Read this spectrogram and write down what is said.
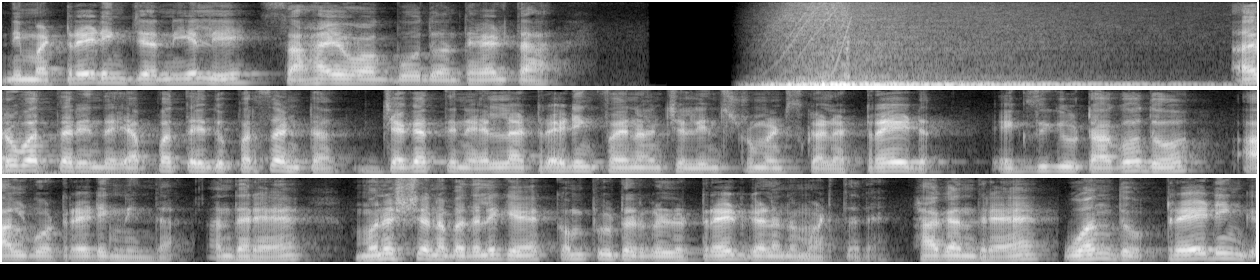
ನಿಮ್ಮ ಟ್ರೇಡಿಂಗ್ ಜರ್ನಿಯಲ್ಲಿ ಸಹಾಯವಾಗಬಹುದು ಅಂತ ಹೇಳ್ತಾ ಅರವತ್ತರಿಂದ ಎಪ್ಪತ್ತೈದು ಪರ್ಸೆಂಟ್ ಜಗತ್ತಿನ ಎಲ್ಲ ಟ್ರೇಡಿಂಗ್ ಫೈನಾನ್ಷಿಯಲ್ ಇನ್ಸ್ಟ್ರೂಮೆಂಟ್ಸ್ಗಳ ಟ್ರೇಡ್ ಎಕ್ಸಿಕ್ಯೂಟ್ ಆಗೋದು ಆಲ್ಗೋ ಟ್ರೇಡಿಂಗ್ನಿಂದ ಅಂದರೆ ಮನುಷ್ಯನ ಬದಲಿಗೆ ಕಂಪ್ಯೂಟರ್ಗಳು ಟ್ರೇಡ್ಗಳನ್ನು ಮಾಡ್ತದೆ. ಹಾಗಂದ್ರೆ ಒಂದು ಟ್ರೇಡಿಂಗ್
